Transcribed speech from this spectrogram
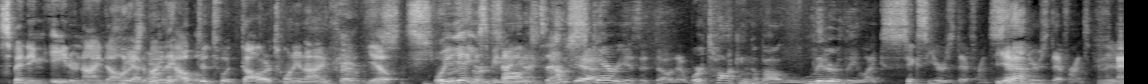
spending eight or nine oh, dollars Oh, yeah, to buy remember the they album. upped it to a dollar twenty nine for Yep. for s- Well, yeah, it used to be certain 99 cents. How Yeah. scary is it though that we're talking about literally like six years difference, seven Yeah. years difference, And and,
